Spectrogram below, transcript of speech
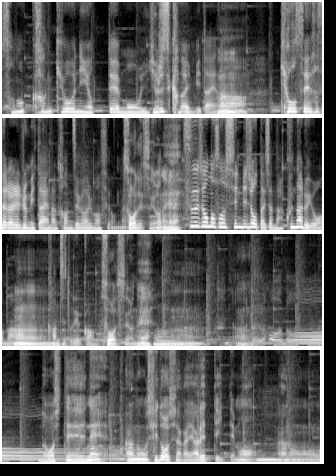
その環境によってもうやるしかないみたいな、強制させられるみたいな感じがありますよね。そうですよね。通常のその心理状態じゃなくなるよううなん感じというか。そうですよね。ううんんなるほど。どうしてねあの指導者がやれって言っても、うんあの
